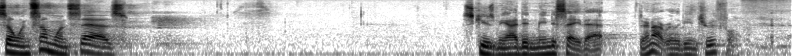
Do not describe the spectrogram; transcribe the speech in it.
So when someone says, Excuse me, I didn't mean to say that, they're not really being truthful.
